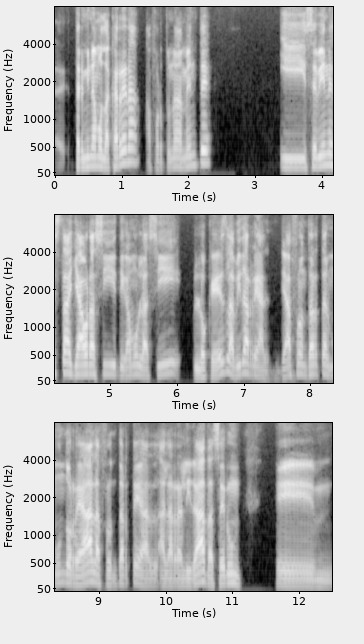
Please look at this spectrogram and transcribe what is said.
eh, Terminamos la carrera, afortunadamente, y se viene esta, ya ahora sí, digámoslo así, lo que es la vida real, ya afrontarte al mundo real, afrontarte a, la realidad, a ser un eh,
